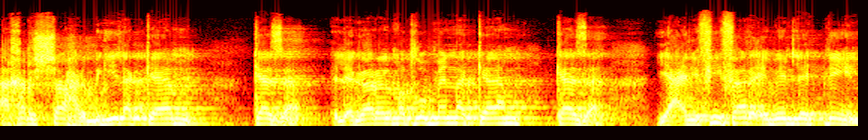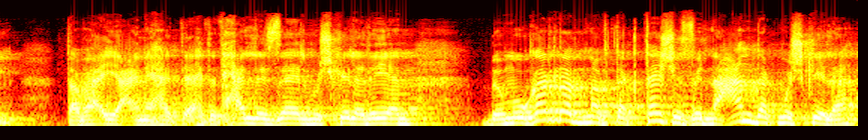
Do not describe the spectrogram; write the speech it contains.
آخر الشهر بيجي لك كام؟ كذا. الإيجار اللي مطلوب منك كام؟ كذا. يعني في فرق بين الاتنين. طب يعني هتتحل إزاي المشكلة دي بمجرد ما بتكتشف إن عندك مشكلة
